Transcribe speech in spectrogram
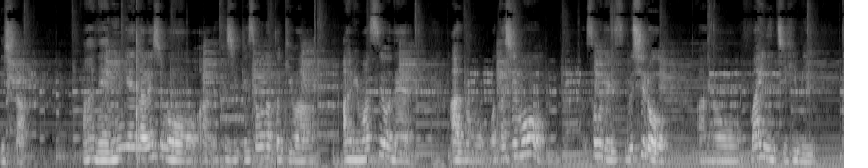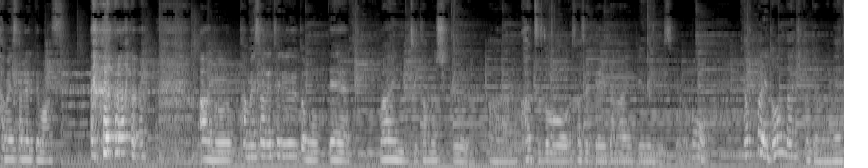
でした。まあね、人間誰しもあのくじけそうな時はありますよね。あの、私もそうです。むしろ、あの、毎日日々試されてます。あの、試されてると思って、毎日楽しくあの活動させていただいてるんですけども、やっぱりどんな人でもね、やっ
